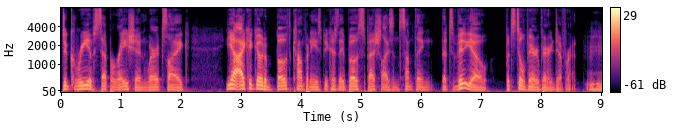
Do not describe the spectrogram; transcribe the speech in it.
degree of separation where it's like, yeah, I could go to both companies because they both specialize in something that's video, but still very very different. Mm-hmm.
